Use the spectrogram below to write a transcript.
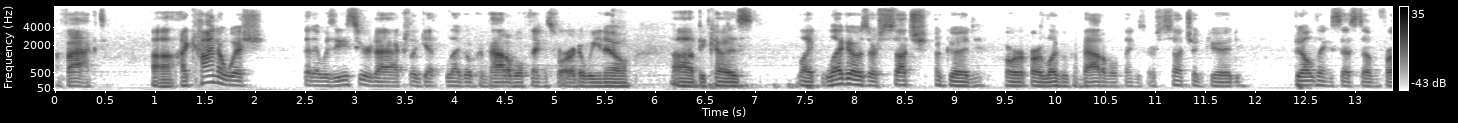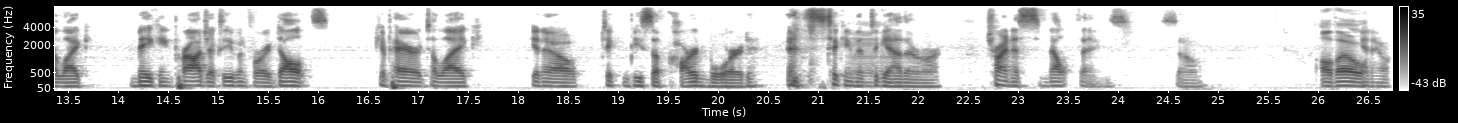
a fact. Uh, I kind of wish that it was easier to actually get Lego compatible things for Arduino uh, because like Legos are such a good or, or Lego compatible things are such a good building system for like making projects even for adults compared to like you know taking pieces of cardboard and sticking them Mhm. together or trying to smelt things. So Although, you know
